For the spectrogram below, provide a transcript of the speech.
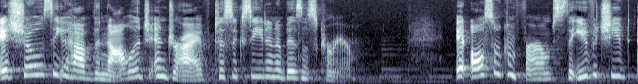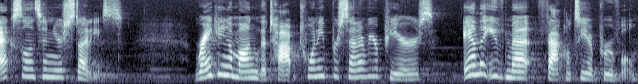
It shows that you have the knowledge and drive to succeed in a business career. It also confirms that you've achieved excellence in your studies, ranking among the top 20% of your peers, and that you've met faculty approval.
